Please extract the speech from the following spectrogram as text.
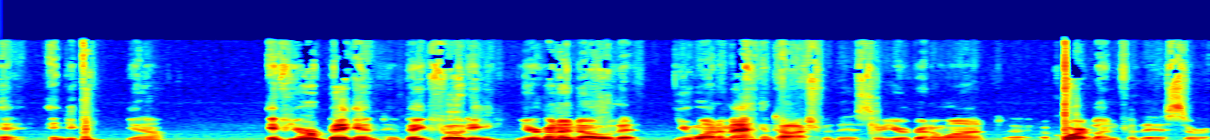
and, and you you know if you're big and big foodie you're going to know that you want a McIntosh for this or you're going to want a, a Cortland for this or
